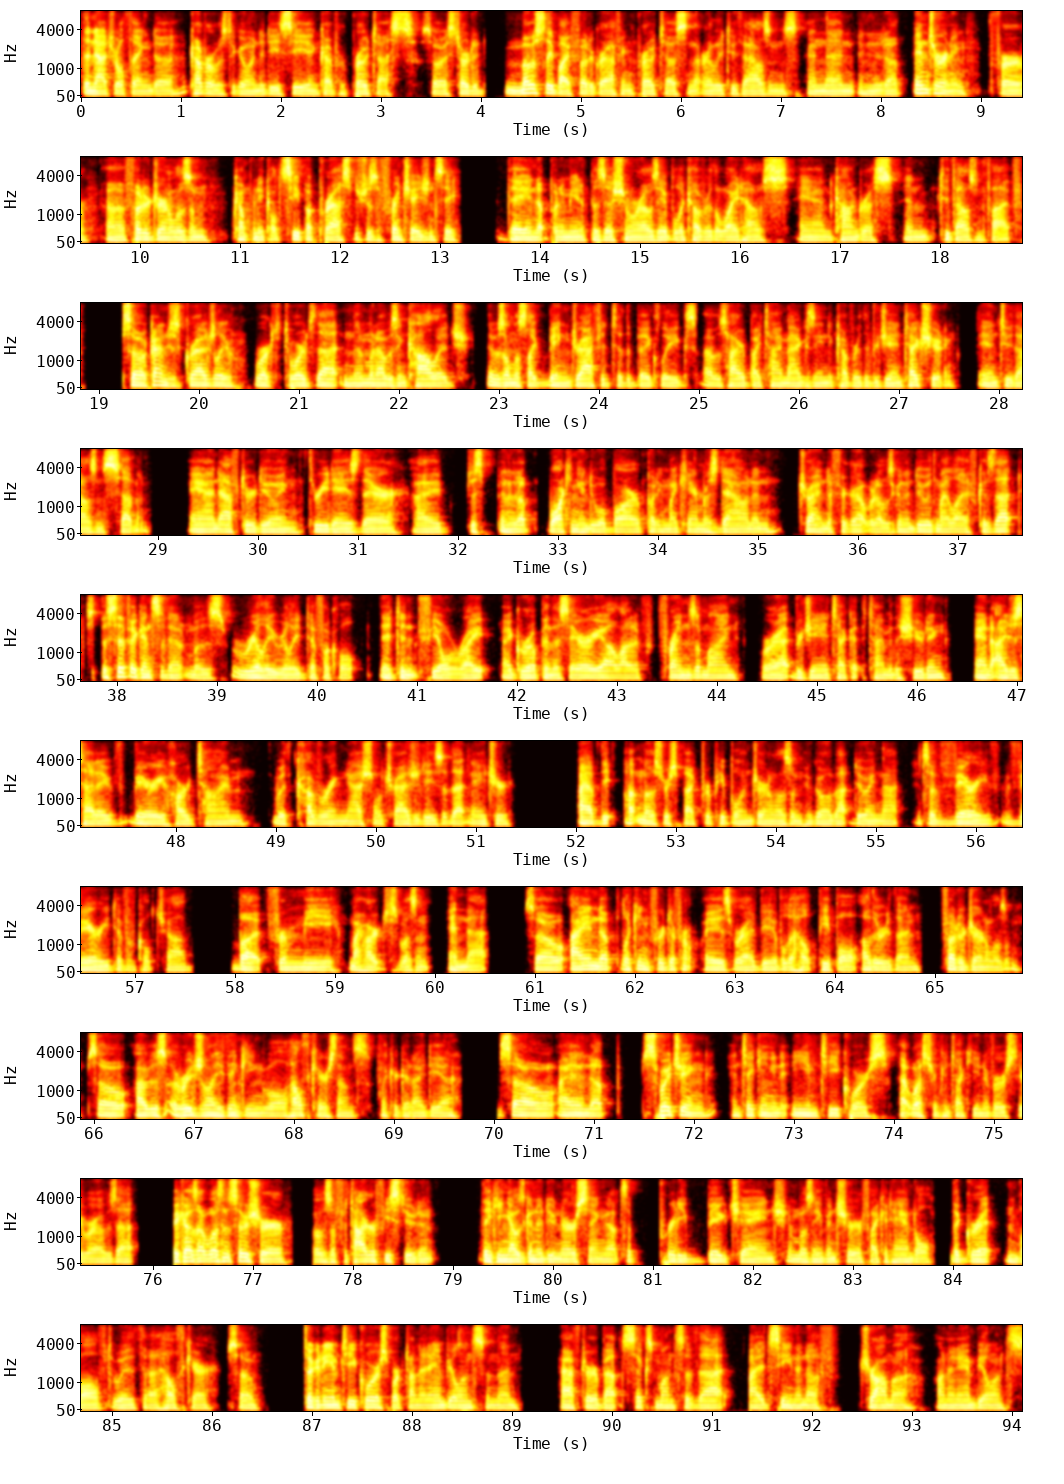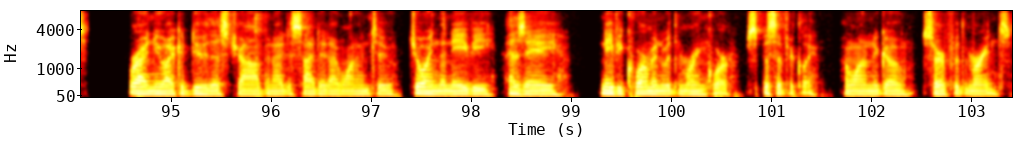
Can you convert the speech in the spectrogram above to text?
the natural thing to cover was to go into DC and cover protests. So I started mostly by photographing protests in the early 2000s and then ended up interning for a photojournalism company called SIPA Press, which is a French agency. They ended up putting me in a position where I was able to cover the White House and Congress in 2005. So I kind of just gradually worked towards that. And then when I was in college, it was almost like being drafted to the big leagues. I was hired by Time Magazine to cover the Virginia Tech shooting in 2007. And after doing three days there, I just ended up walking into a bar, putting my cameras down, and trying to figure out what I was going to do with my life because that specific incident was really, really difficult. It didn't feel right. I grew up in this area. A lot of friends of mine were at Virginia Tech at the time of the shooting. And I just had a very hard time with covering national tragedies of that nature. I have the utmost respect for people in journalism who go about doing that. It's a very, very difficult job. But for me, my heart just wasn't in that. So I end up looking for different ways where I'd be able to help people other than photojournalism. So I was originally thinking, well, healthcare sounds like a good idea. So I ended up switching and taking an EMT course at Western Kentucky University, where I was at, because I wasn't so sure. I was a photography student thinking I was going to do nursing. That's a pretty big change and wasn't even sure if I could handle the grit involved with uh, healthcare. So took an EMT course, worked on an ambulance, and then after about six months of that, I had seen enough drama on an ambulance where I knew I could do this job, and I decided I wanted to join the Navy as a Navy corpsman with the Marine Corps specifically. I wanted to go serve with the Marines.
